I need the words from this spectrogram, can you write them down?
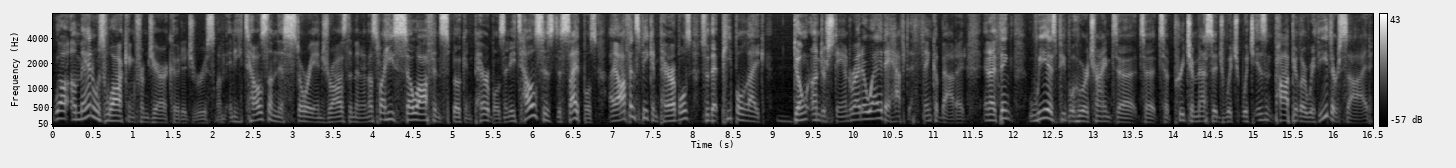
well, a man was walking from Jericho to Jerusalem, and he tells them this story and draws them in. And that's why he's so often spoke in parables. And he tells his disciples, I often speak in parables so that people like don't understand right away. They have to think about it. And I think we as people who are trying to, to, to preach a message which, which isn't popular with either side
